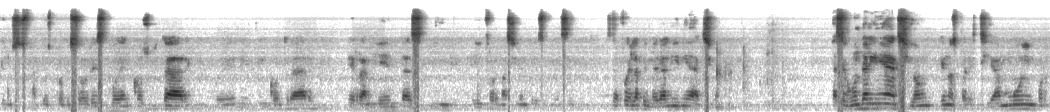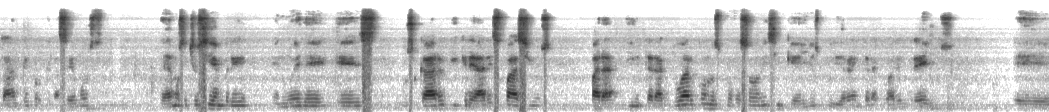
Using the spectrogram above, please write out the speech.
que los, profesores pueden consultar y pueden encontrar herramientas y, e información que les. Esta fue la primera línea de acción. La segunda línea de acción que nos parecía muy importante porque la hacemos, la hemos hecho siempre en UED es buscar y crear espacios para interactuar con los profesores y que ellos pudieran interactuar entre ellos. Eh,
